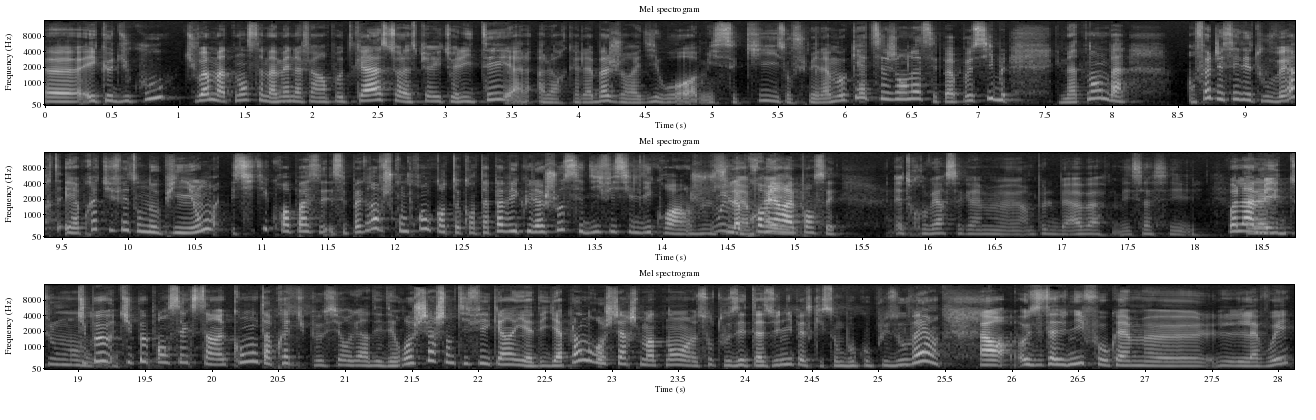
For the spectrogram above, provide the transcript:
euh, et que du coup, tu vois, maintenant, ça m'amène à faire un podcast sur la spiritualité, al- alors qu'à la base, j'aurais dit, wow, mais c'est qui? Ils ont fumé la moquette, ces gens-là, c'est pas possible. Et maintenant, bah. En fait, j'essaie d'être ouverte et après, tu fais ton opinion. Si tu crois pas, c'est pas grave. Je comprends quand, quand t'as pas vécu la chose, c'est difficile d'y croire. Je Oui, suis la après, première à penser. Être ouvert c'est quand même euh, un peu le béaba, mais ça c'est. Voilà, mais tout le monde. Tu peux, tu peux penser que c'est un conte, après tu peux aussi regarder des recherches scientifiques. hein. Il, y a des- il y a plein de recherches maintenant, euh, surtout aux États-Unis, parce qu'ils sont beaucoup plus ouverts. Alors, aux États-Unis, il faut quand même euh, l'avouer,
